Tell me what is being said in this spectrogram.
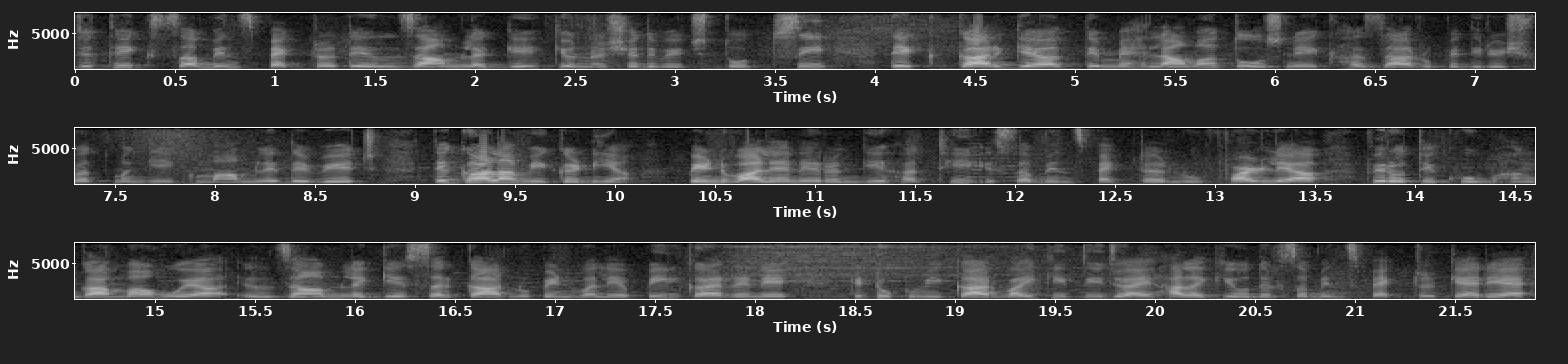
ਜਿੱਥੇ ਇੱਕ ਸਬ ਇੰਸਪੈਕਟਰ ਤੇ ਇਲਜ਼ਾਮ ਲੱਗੇ ਕਿ ਉਹ ਨਸ਼ੇ ਦੇ ਵਿੱਚ ਧੁੱਤ ਸੀ ਤੇ ਇੱਕ ਕਰ ਗਿਆ ਤੇ ਮਹਿਲਾਵਾਂ ਤੋਂ ਉਸਨੇ 1000 ਰੁਪਏ ਦੀ ਰਿਸ਼ਵਤ ਮੰਗੀ। ਇੱਕ ਮਾਮਲੇ ਦੇ ਵਿੱਚ ਤੇ ਗਾਲਾਂ ਵੀ ਕੱਢੀਆਂ। ਪਿੰਡ ਵਾਲਿਆਂ ਨੇ ਰੰਗੀ ਹੱਥੀ ਇਸ ਸਬ ਇੰਸਪੈਕਟਰ ਨੂੰ ਫੜ ਲਿਆ। ਫਿਰ ਉੱਥੇ ਖੂਬ ਹੰਗਾਮਾ ਹੋਇਆ। ਇਲਜ਼ਾਮ ਲੱਗੇ ਸਰਕਾਰ ਨੂੰ ਪਿੰਡ ਵਾਲੇ ਅਪੀਲ ਕਰ ਰਹੇ ਨੇ ਕਿ ਢੁਕਵੀਂ ਕਾਰਵਾਈ ਕੀਤੀ ਜਾਏ। ਹਾਲਾਂਕਿ ਉਧਰ ਸਬ ਇੰਸਪੈਕਟਰ ਕਹਿ ਰਿਹਾ ਹੈ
